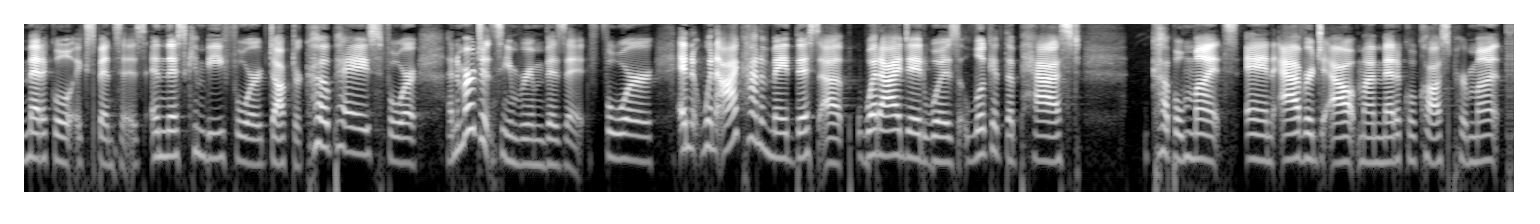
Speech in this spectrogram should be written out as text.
medical expenses. And this can be for doctor copays, for an emergency room visit, for, and when I kind of made this up, what I did was look at the past couple months and average out my medical costs per month,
